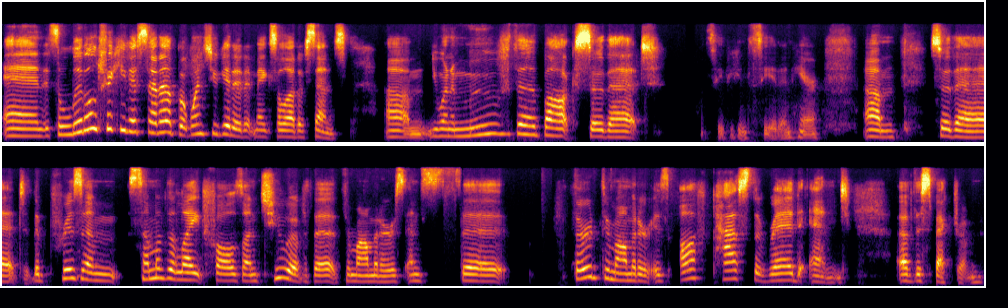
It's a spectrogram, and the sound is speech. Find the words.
And it's a little tricky to set up, but once you get it, it makes a lot of sense. Um, you want to move the box so that, let's see if you can see it in here, um, so that the prism, some of the light falls on two of the thermometers and the third thermometer is off past the red end of the spectrum.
